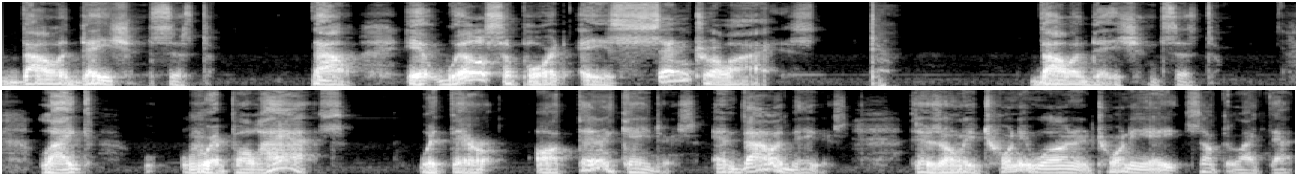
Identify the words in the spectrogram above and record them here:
validation system. Now, it will support a centralized validation system like Ripple has with their authenticators and validators. There's only 21 or 28, something like that.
